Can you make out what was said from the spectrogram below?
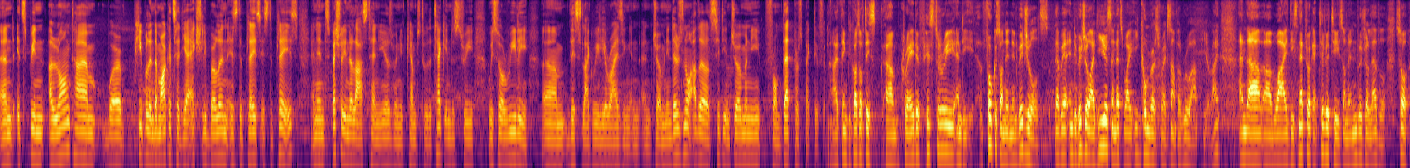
And it's been a long time where people in the market said, yeah, actually Berlin is the place, is the place. And then especially in the last 10 years when it comes to the tech industry, we saw really um, this like really rising in, in, Germany. And there's no other city in Germany from that perspective. I think because of this um, creative history and the focus on the individuals, there were individual ideas and that's why e-commerce, for example, grew up here, right? And uh, uh, why these network activities on an individual level. So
